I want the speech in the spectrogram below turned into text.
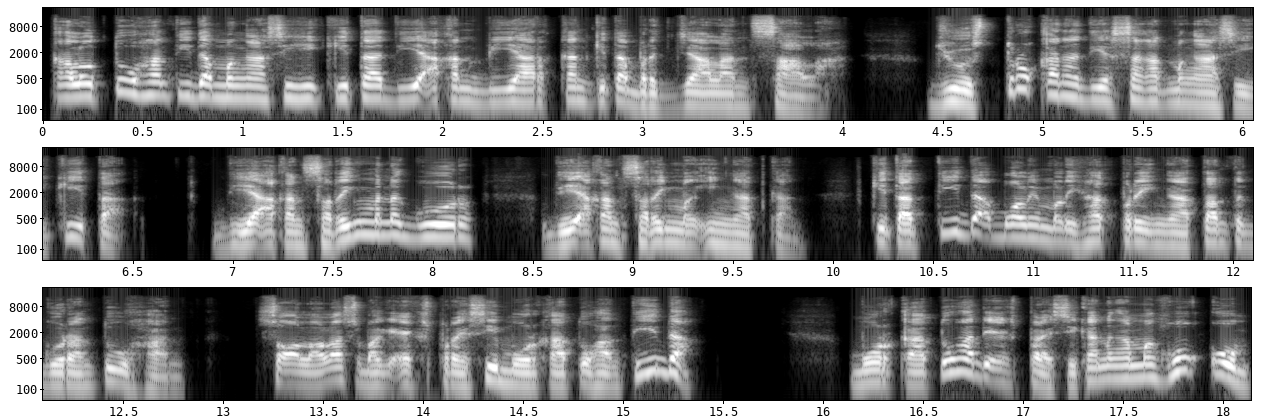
Kalau Tuhan tidak mengasihi kita, dia akan biarkan kita berjalan salah. Justru karena dia sangat mengasihi kita, dia akan sering menegur, dia akan sering mengingatkan. Kita tidak boleh melihat peringatan teguran Tuhan seolah-olah sebagai ekspresi murka Tuhan. Tidak. Murka Tuhan diekspresikan dengan menghukum,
